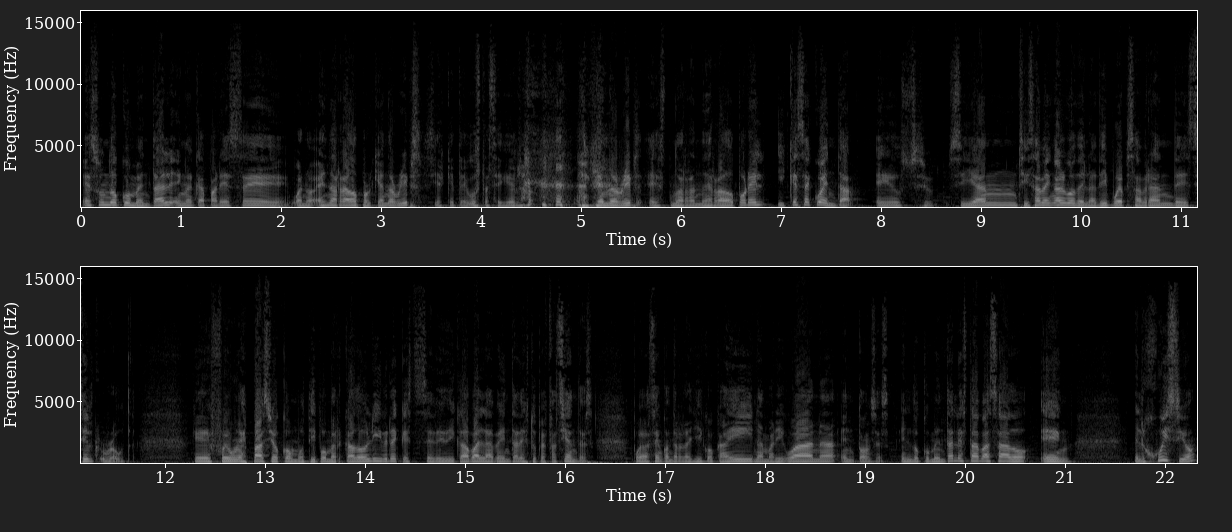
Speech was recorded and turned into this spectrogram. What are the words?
es un documental en el que aparece, bueno, es narrado por Keanu Reeves, si es que te gusta seguirlo. A Keanu Reeves es narra- narrado por él. ¿Y qué se cuenta? Eh, si- si, han, si saben algo de la Deep Web, sabrán de Silk Road que fue un espacio como tipo mercado libre que se dedicaba a la venta de estupefacientes. Puedes encontrar allí cocaína, marihuana. Entonces, el documental está basado en el juicio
